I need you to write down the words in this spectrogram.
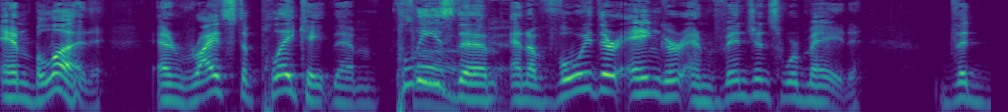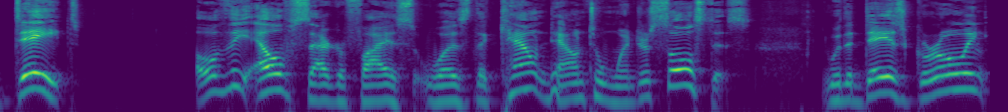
and blood, and rites to placate them, please Fuck, them, yeah. and avoid their anger, and vengeance were made. The date of the elf sacrifice was the countdown to winter solstice, with the days growing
